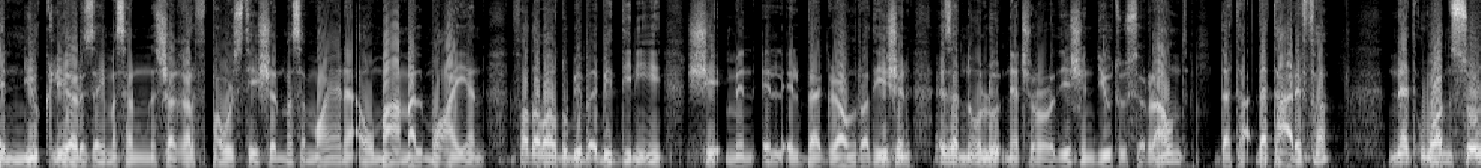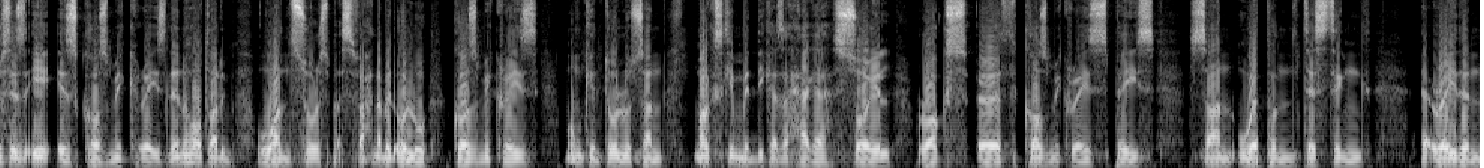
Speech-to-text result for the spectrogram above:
ال nuclear زي مثلا شغال في power station مثلا معينة أو معمل معين فده برضه بيبقى بيديني إيه شيء من ال background radiation اذا نقول له natural radiation due to surround ده تع- ده تعرفها. name one source is إيه؟ is cosmic rays. لأن هو طالب one source بس فإحنا بنقول له cosmic rays. ممكن تقول له sun. mark scheme مدي كذا حاجة soil rocks earth cosmic rays space. Sun weapon testing radon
